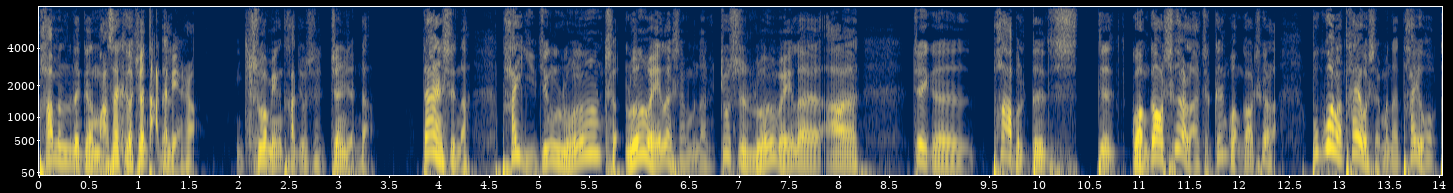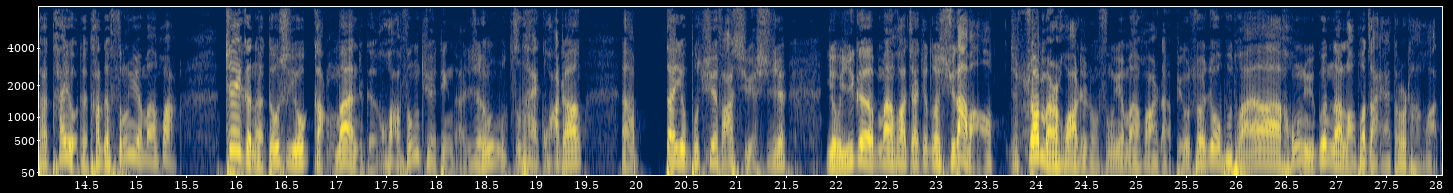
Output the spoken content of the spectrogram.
他们那个马赛克全打在脸上，说明他就是真人的。但是呢，他已经沦成沦为了什么呢？就是沦为了啊，这个 pub 的的广告撤了，就跟广告撤了。不过呢，他有什么呢？他有他他有的他的风月漫画，这个呢都是由港漫这个画风决定的，人物姿态夸张啊。但又不缺乏血实。有一个漫画家叫做徐大宝，就专门画这种风月漫画的，比如说肉蒲团啊、红女棍呐、老婆仔啊，都是他画的。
